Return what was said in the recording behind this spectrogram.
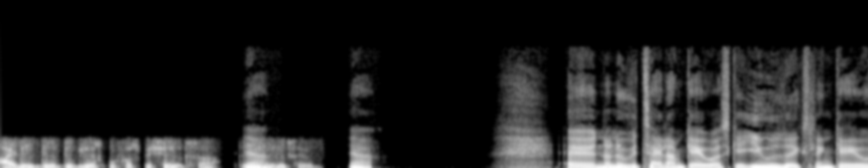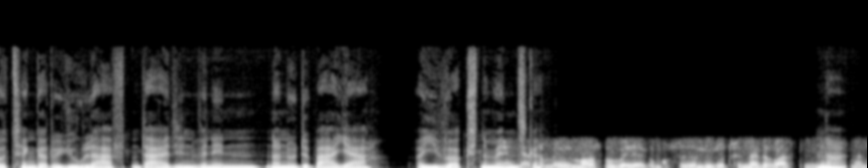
Ej, det, det, det bliver sgu for specielt, så. Det Ja. er helt sikkert. Øh, når nu vi taler om gaver, skal I udveksle en gave, tænker du, juleaften, der er din veninde, når nu det bare er jer, og I er voksne mennesker? Jamen, altså os, nu ved jeg ikke, om hun sidder og lytter til nattevagten nu, Nej. men,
